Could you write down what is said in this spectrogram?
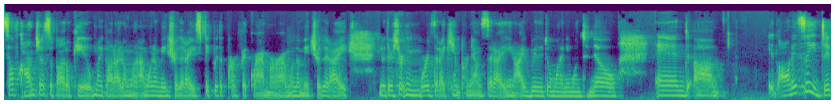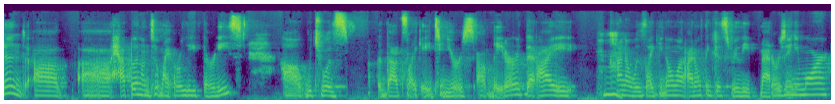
self-conscious about, "Okay, oh my God, I don't want. I want to make sure that I speak with the perfect grammar. I want to make sure that I, you know, there's certain words that I can't pronounce that I, you know, I really don't want anyone to know." And um, it honestly didn't uh, uh, happen until my early 30s, uh, which was that's like 18 years uh, later that I hmm. kind of was like, you know what? I don't think this really matters anymore.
